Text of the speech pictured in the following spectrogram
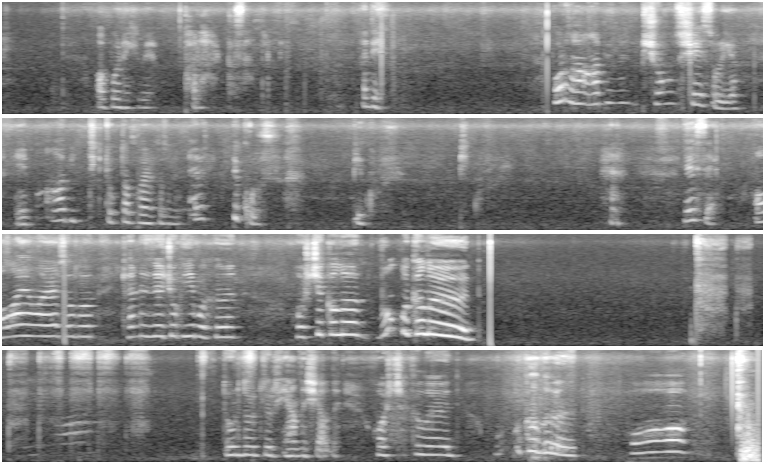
Abone gibi para kazandırmayın. Hadi. Bu arada abimin bir şey, şey soruyor. E, abi TikTok'tan para kazanıyor. Evet bir kuruş. Bir kuruş. Bir kuruş. Neyse. Allah'a emanet olun. Kendinize çok iyi bakın. Hoşça kalın. Mutlu kalın. Dur dur dur yanlış oldu. Hoşça kalın. Mutlu kalın. Oo,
